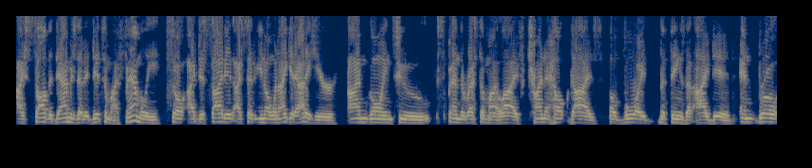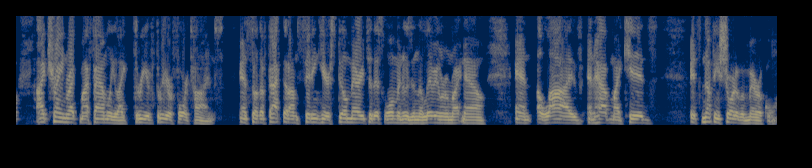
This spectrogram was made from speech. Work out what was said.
I saw the damage that it did to my family. So I decided, I said, you know, when I get out of here, I'm going to spend the rest of my life trying to help guys avoid the things that I did. And bro, I train wrecked my family like three or three or four times. And so the fact that I'm sitting here still married to this woman who's in the living room right now and alive and have my kids, it's nothing short of a miracle.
